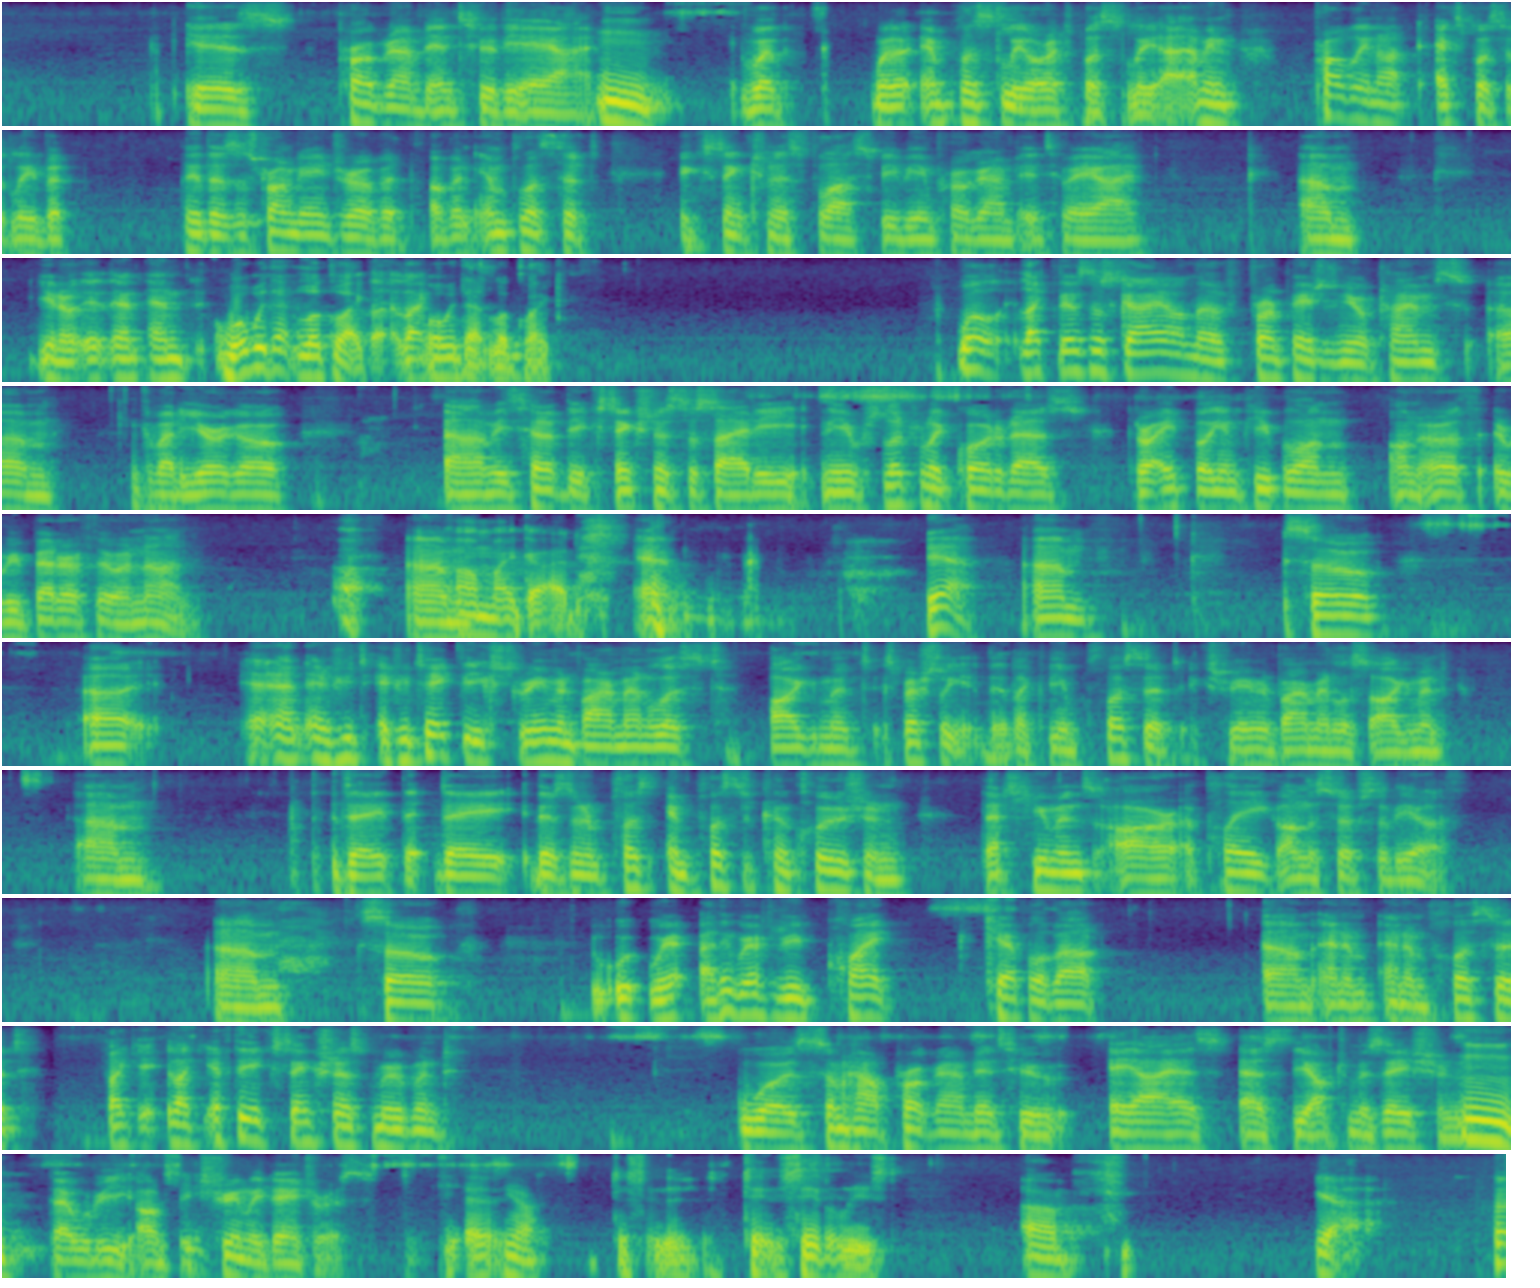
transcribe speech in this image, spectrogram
is programmed into the AI, Mm. whether, whether implicitly or explicitly. I mean, probably not explicitly, but there's a strong danger of it of an implicit extinctionist philosophy being programmed into AI. Um, you know, and and What would that look like? like What would that look like? well, like there's this guy on the front page of the New York Times, um, I think about a year ago. Um, he's head of the Extinctionist Society, and he was literally quoted as, "There are eight billion people on on Earth. It would be better if there were none." Oh Um, my God! and yeah, um, so uh, and, and if you if you take the extreme environmentalist argument, especially the, like the implicit extreme environmentalist argument, um, they, they they there's an implicit implicit conclusion that humans are a plague on the surface of the earth. Um, so we I think we have to be quite careful about um, an an implicit like like if the extinctionist movement was somehow programmed into AI as as the optimization, Mm. that would be obviously extremely dangerous. Uh, yeah, to say the, to say the least. Um, Yeah.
